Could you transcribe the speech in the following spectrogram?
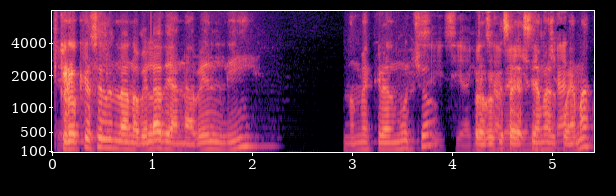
Creo que es la novela de Annabel Lee, no me crean mucho, Sí, pero creo que se, llama el poema.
